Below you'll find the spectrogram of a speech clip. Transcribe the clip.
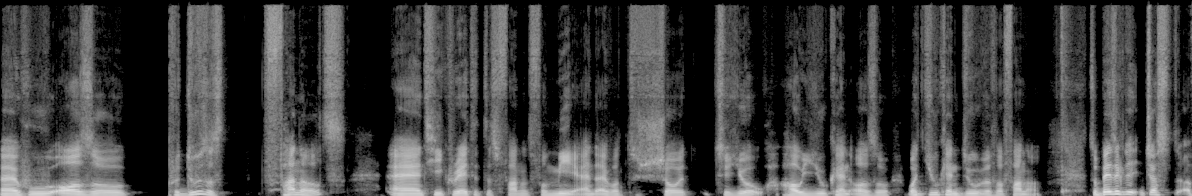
uh, who also produces funnels and he created this funnel for me and i want to show it to you how you can also what you can do with a funnel. So basically just a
